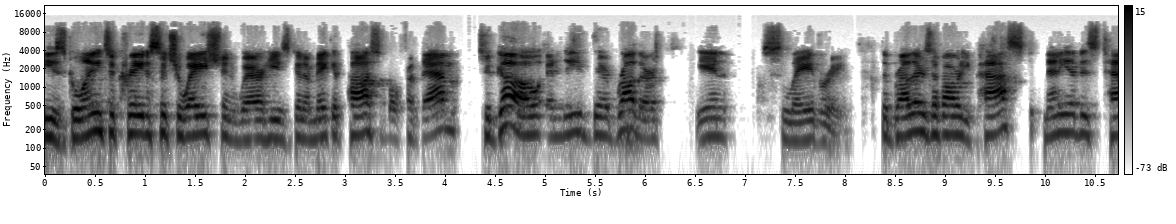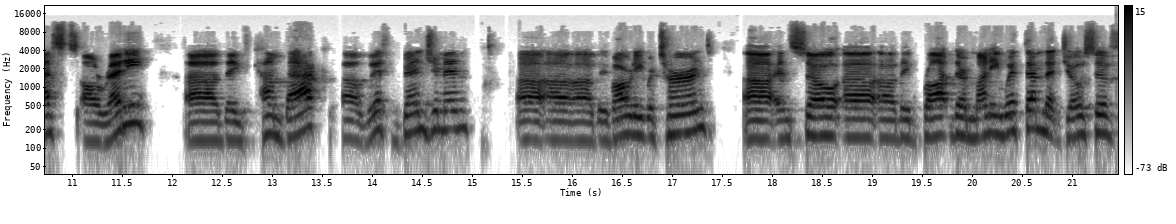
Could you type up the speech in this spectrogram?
He's going to create a situation where he's going to make it possible for them to go and leave their brother in slavery. The brothers have already passed many of his tests already. Uh, they've come back uh, with Benjamin. Uh, uh, uh they've already returned. Uh, and so they brought their money with them that Joseph,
